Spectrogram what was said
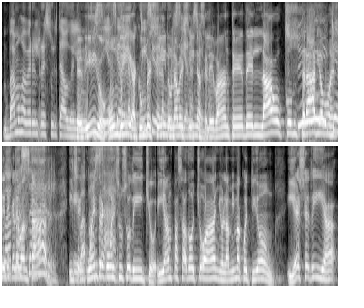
vamos a ver el resultado de la Te digo, un día que un vecino, una vecina se levante del lado contrario, Sí, a que tiene que levantar y se encuentre con el susodicho y han pasado ocho años la misma cuestión y ese día,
